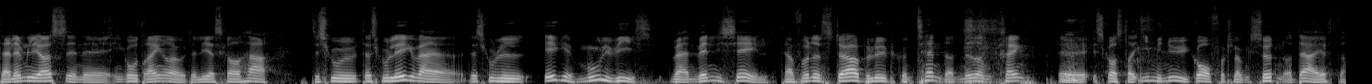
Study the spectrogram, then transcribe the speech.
Der er nemlig også en, øh, en god drengerøv, der lige har skrevet her. Det skulle, der, skulle ikke være, der skulle ikke muligvis være en venlig sjæl, der har fundet et større beløb i kontanter ned omkring øh, skorstræk i menu i går fra kl. 17 og derefter.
